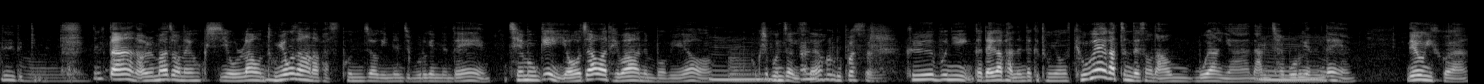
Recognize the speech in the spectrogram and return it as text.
내 느낌. 어, 일단 얼마 전에 혹시 올라온 동영상 하나 본 적 있는지 모르겠는데 제목이 여자와 대화하는 법이에요. 음. 혹시 본 적 있어요? 못 봤어요. 그분이 그러니까 내가 봤는데 그 동영상 교회 같은 데서 나온 모양이야. 난잘 음. 모르겠는데 내용이 그거야.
